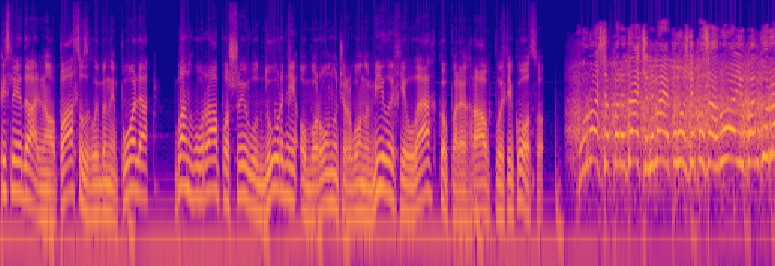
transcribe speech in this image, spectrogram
Після ідеального пасу з глибини поля Бангура пошив у дурні оборону червоно-білих і легко переграв плетікосу. Хороша передача, немає положення поза грою. Бангура!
